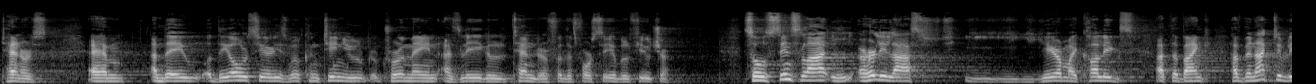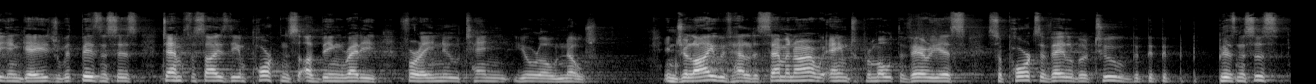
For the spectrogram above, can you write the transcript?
tenors. Um, and they, the old series will continue to remain as legal tender for the foreseeable future. So, since la early last year, my colleagues at the bank have been actively engaged with businesses to emphasise the importance of being ready for a new 10 euro note. In July, we've held a seminar we aim to promote the various supports available to businesses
